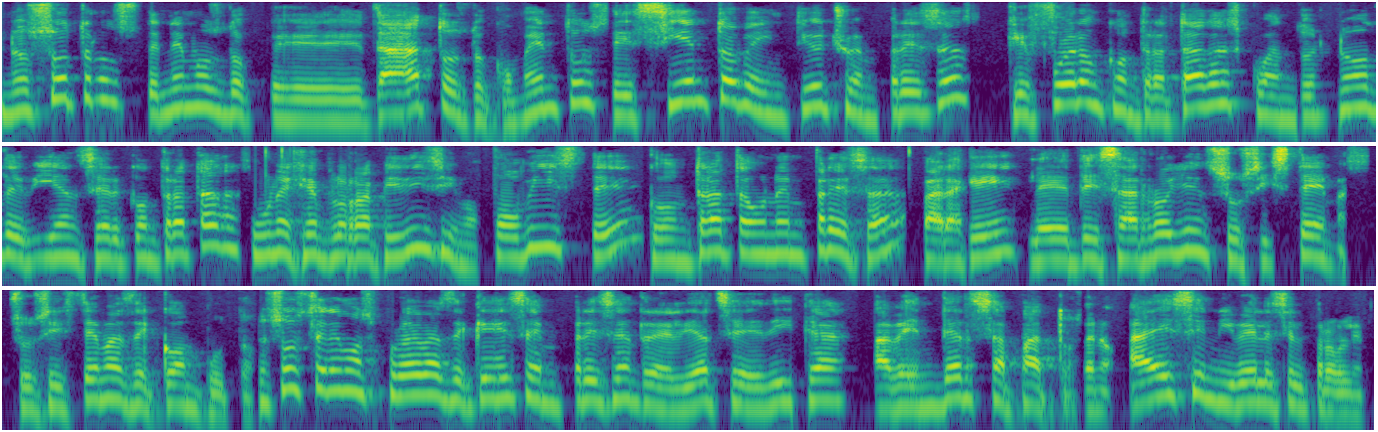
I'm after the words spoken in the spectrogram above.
nosotros tenemos eh, datos, documentos de 128 empresas que fueron contratadas cuando no debían ser contratadas. Un ejemplo rapidísimo. Fobiste contrata a una empresa para que le desarrollen sus sistemas, sus sistemas de cómputo. Nosotros tenemos pruebas de que esa empresa en realidad se dedica a vender zapatos. Bueno, a ese nivel es el problema.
